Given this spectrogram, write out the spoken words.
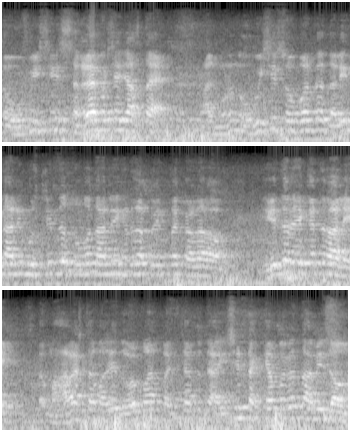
तर ओबीसी सगळ्यापेक्षा जास्त आहे. आणि म्हणून ओबीसी सोबत जर दलित आणि मुस्लिम जर सोबत आले घेण्याचा प्रयत्न करणार आहोत. हे जर एकत्र आले तर महाराष्ट्रामध्ये जवळपास पंच्याहत्तर ते ऐंशी टक्क्यापर्यंत आम्ही जाऊ.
